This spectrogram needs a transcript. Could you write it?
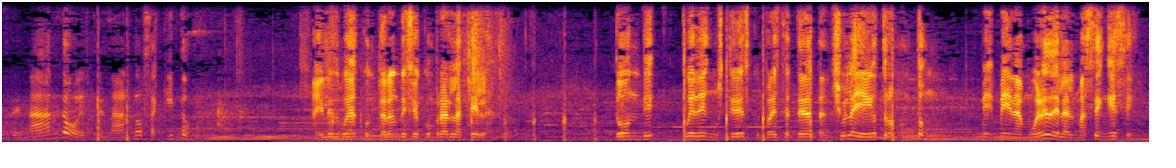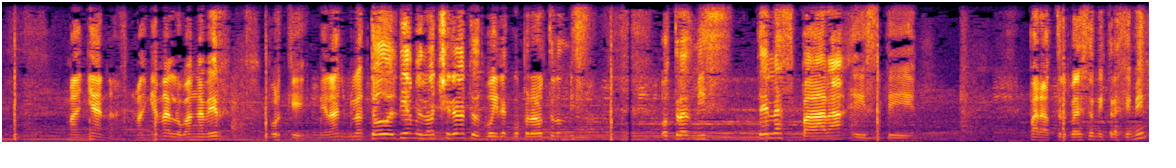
Estrenando, estrenando saquito. Ahí les voy a contar dónde fui a comprar la tela. ¿Dónde pueden ustedes comprar esta tela tan chula? Y hay otro montón. Me, me enamoré del almacén ese. Mañana, mañana lo van a ver porque me todo el día me lo han chuleado, entonces voy a ir a comprar otras mis, otras mis telas para este para otro mi traje. Mire,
